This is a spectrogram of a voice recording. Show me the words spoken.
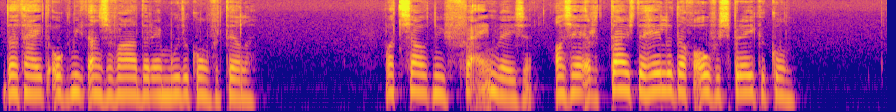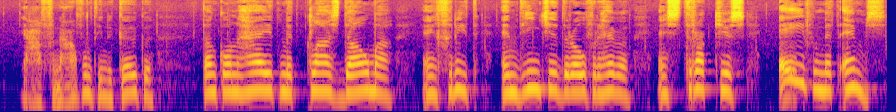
dat hij het ook niet aan zijn vader en moeder kon vertellen. Wat zou het nu fijn wezen als hij er thuis de hele dag over spreken kon. Ja, vanavond in de keuken. Dan kon hij het met Klaas Dauma en Griet en Dientje erover hebben. En strakjes even met Ems.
